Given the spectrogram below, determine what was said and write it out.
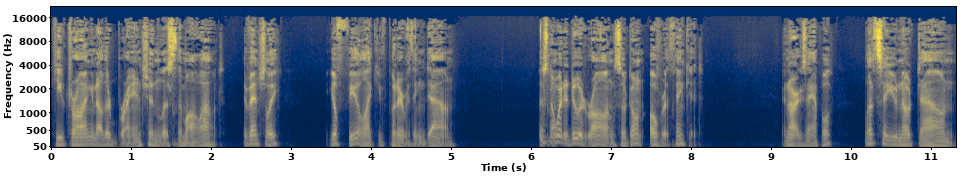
Keep drawing another branch and list them all out. Eventually, you'll feel like you've put everything down. There's no way to do it wrong, so don't overthink it. In our example, let's say you note down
